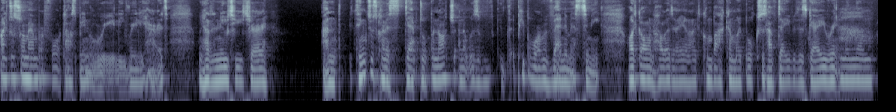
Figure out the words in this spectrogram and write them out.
I just remember fourth class being really, really hard. We had a new teacher and things just kind of stepped up a notch and it was people were venomous to me i'd go on holiday and i'd come back and my books just have david is gay written in them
